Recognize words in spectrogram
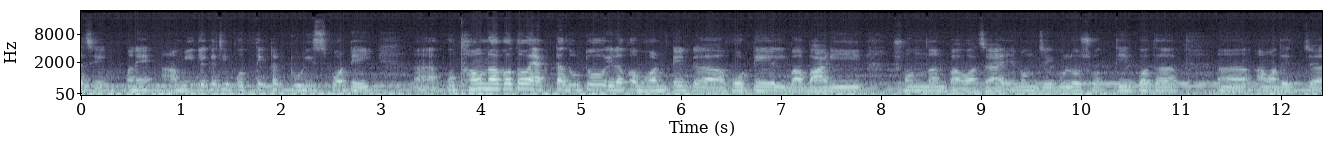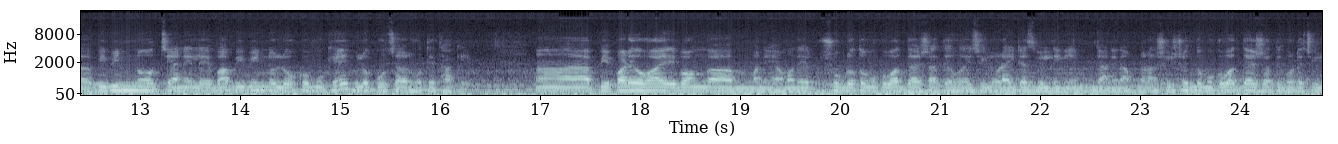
আছে। মানে আমি দেখেছি প্রত্যেকটা ট্যুরিস্ট স্পটেই কোথাও না কোথাও একটা দুটো এরকম হন্টেড হোটেল বা বাড়ি সন্ধান পাওয়া যায় এবং যেগুলো সত্যির কথা আমাদের বিভিন্ন চ্যানেলে বা বিভিন্ন লোকমুখে এগুলো প্রচার হতে থাকে। পেপারেও হয় এবং মানে আমাদের সুব্রত মুখোপাধ্যায়ের সাথে হয়েছিল রাইটার্স বিল্ডিংয়ে জানেন আপনারা, শীর্ষেন্দু মুখোপাধ্যায়ের সাথে ঘটেছিল।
